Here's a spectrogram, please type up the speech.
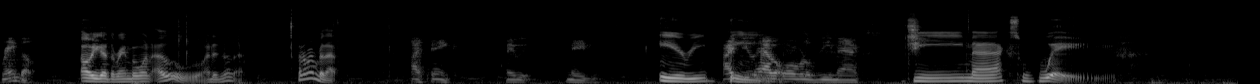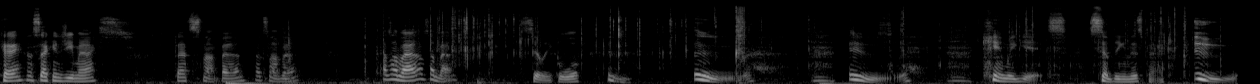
rainbow. Oh, you got the rainbow one? Oh, I didn't know that. I don't remember that. I think. Maybe. Maybe. Eerie I do have an orbital V Max. G Max Wave. Okay, a second G Max. That's not bad. That's not bad. That's not bad. That's not bad. Silly fool. Ooh. Ooh. Can we get something in this pack? Ooh.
